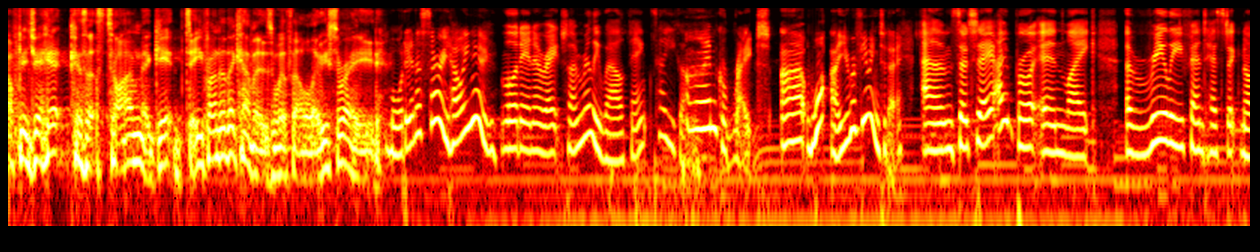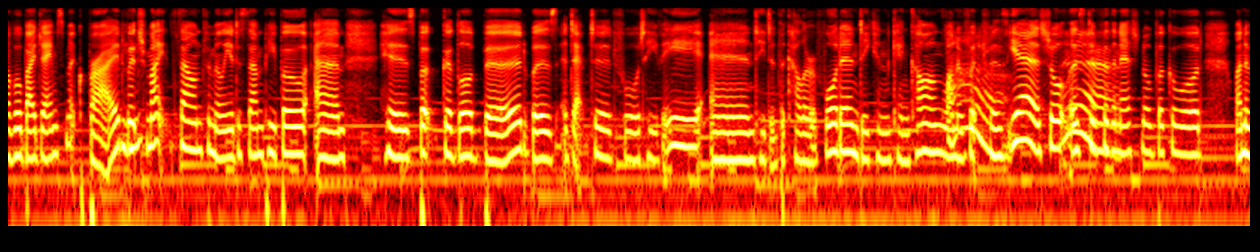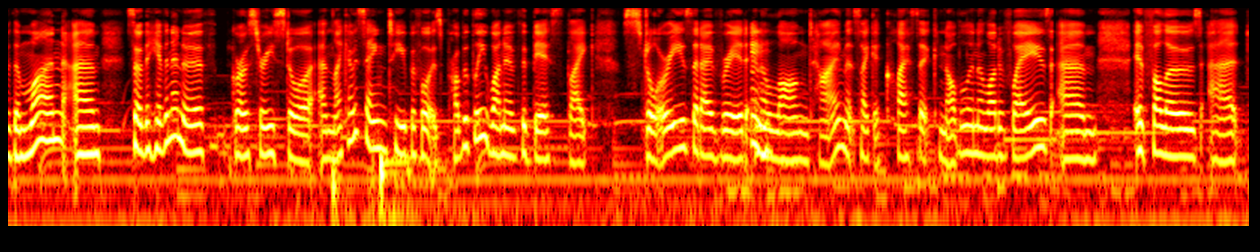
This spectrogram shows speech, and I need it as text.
Off your jacket, because it's time to get deep under the covers with a loose read. Morena Suri, how are you? Morena Rachel, I'm really well, thanks. How are you going? I'm great. Uh, what are you reviewing today? Um, so today I brought in like a really fantastic novel by James McBride, which might sound familiar to some people. Um, his book Good Lord Bird was adapted for TV, and he did The Color of Water and Deacon King Kong, one of which was yeah shortlisted for the National Book Award. One of them won. Um, so the Heaven and Earth grocery store, and like I was saying to you before, is probably one of the best like stories that I've read in a long time. It's like a classic novel in a lot of ways. Um, it follows.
